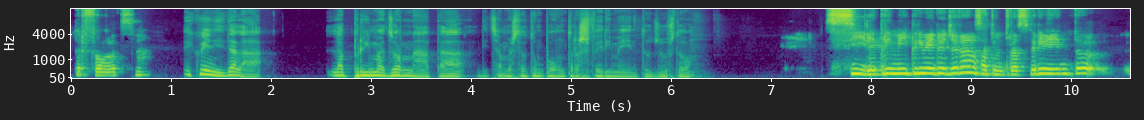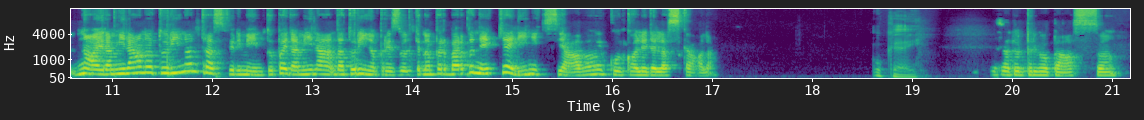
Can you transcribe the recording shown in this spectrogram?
per forza. E quindi da là la prima giornata, diciamo, è stato un po' un trasferimento, giusto? Sì, le prime, i primi due giorni erano stati un trasferimento. No, era Milano-Torino il trasferimento, poi da, Mila- da Torino ho preso il treno per Bardonecchia e lì iniziavo col Colle della Scala. Ok. È stato il primo passo.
